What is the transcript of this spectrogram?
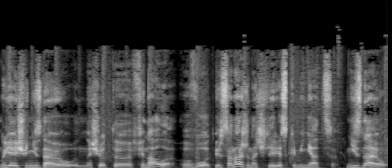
Ну, я еще не знаю насчет э, финала. Вот. Персонажи начали резко меняться. Не знаю,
